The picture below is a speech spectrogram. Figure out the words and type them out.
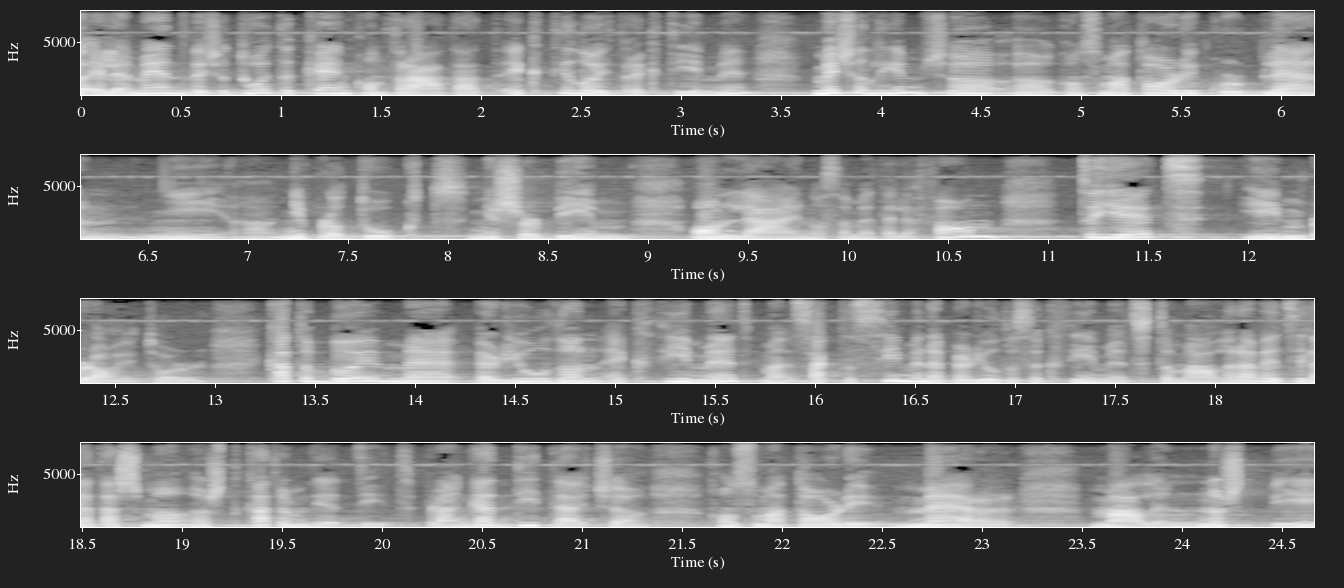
të elementëve që duhet të kenë kontratat e këtij lloj tregtimi, me qëllim që konsumatori kur blen një një produkt, një shërbim online ose me telefon, të jetë i mbrojtur. Ka të bëjë me periudhën e kthimit, saktësimin e periudhës së kthimit të mallrave, e cila tashmë është katërmbëdhjetë ditë. Pra nga dita që Konsumatori merr mallin në shtëpi,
